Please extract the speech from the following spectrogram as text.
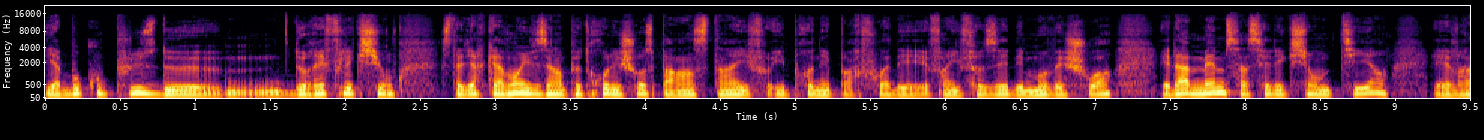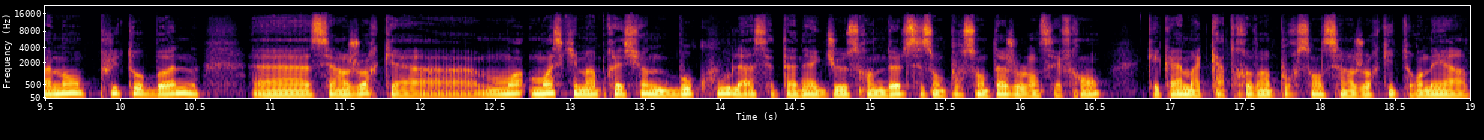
Il y a beaucoup plus de, de réflexion. C'est-à-dire qu'avant, il faisait un peu trop les choses par instinct. Il, prenait parfois des, enfin, il faisait des mauvais choix. Et là, même sa sélection de tir est vraiment plutôt bonne. c'est un joueur qui a, moi, moi, ce qui m'impressionne beaucoup cette année avec Julius Randle, c'est son pourcentage au lancer franc, qui est quand même à 80%. C'est un joueur qui tournait à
